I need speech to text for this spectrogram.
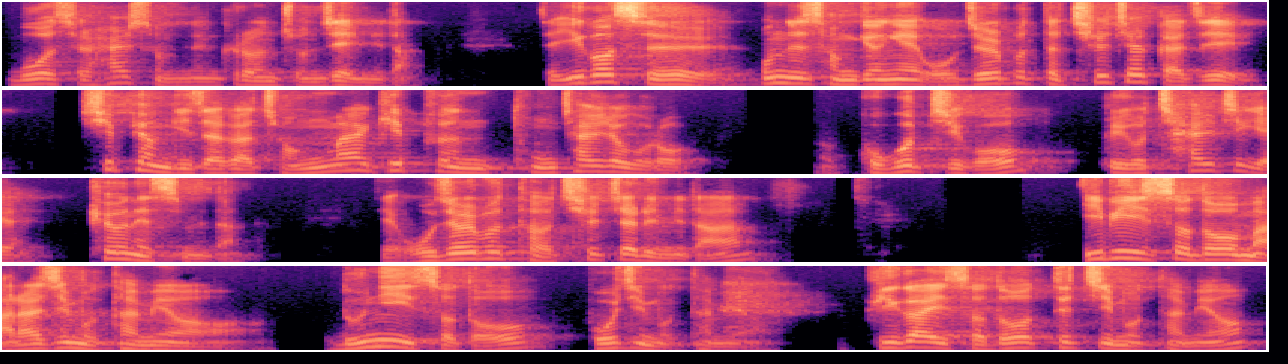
무엇을 할 수 없는 그런 존재입니다. 이것을 오늘 성경의 5절부터 7절까지 시편 기자가 정말 깊은 통찰력으로 고급지고 그리고 찰지게 표현했습니다. 5절부터 7절입니다. 입이 있어도 말하지 못하며 눈이 있어도 보지 못하며 귀가 있어도 듣지 못하며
